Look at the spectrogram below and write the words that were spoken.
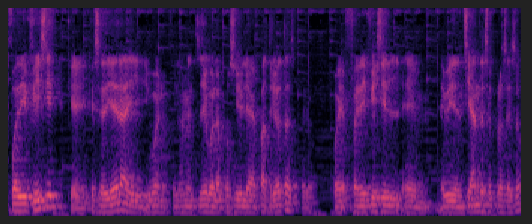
Fue difícil que, que se diera y, bueno, finalmente llegó la posibilidad de Patriotas, pero fue, fue difícil evidenciando ese proceso.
